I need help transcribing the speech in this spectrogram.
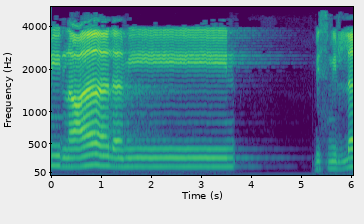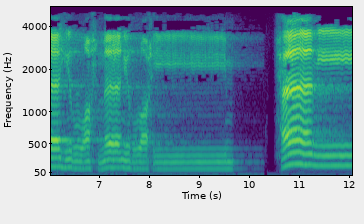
العالمين بسم الله الرحمن الرحيم حاميم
